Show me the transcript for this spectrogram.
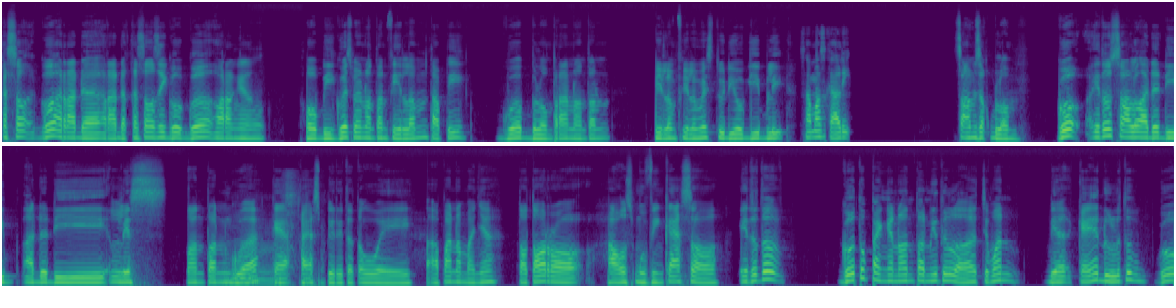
kesel gue rada rada kesel sih gue gue orang yang hobi gue sebenarnya nonton film tapi gue belum pernah nonton film-filmnya studio Ghibli Sama sekali. Samsak belum gue itu selalu ada di ada di list nonton gue Hmm. kayak kayak Spirited Away apa namanya Totoro House Moving Castle itu tuh gue tuh pengen nonton itu loh cuman dia kayaknya dulu tuh gue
